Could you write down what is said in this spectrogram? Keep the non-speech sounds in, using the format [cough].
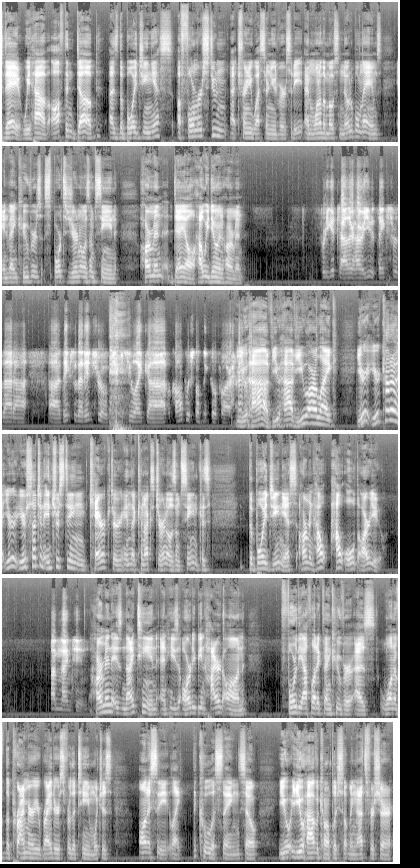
Today, we have often dubbed as the boy genius, a former student at Trinity Western University, and one of the most notable names in Vancouver's sports journalism scene, Harman Dayal. How we doing, Harman? Pretty good, Tyler. How are you? Thanks for that. Uh, uh, thanks for that intro. It made me feel like uh, I've accomplished something so far. [laughs] you have. You have. You are like you're you're kind of you're you're such an interesting character in the Canucks journalism scene because the boy genius Harman, How how old are you? I'm 19. Harman is 19 and he's already been hired on for the Athletic Vancouver as one of the primary writers for the team, which is honestly like the coolest thing. So you you have accomplished something, that's for sure.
